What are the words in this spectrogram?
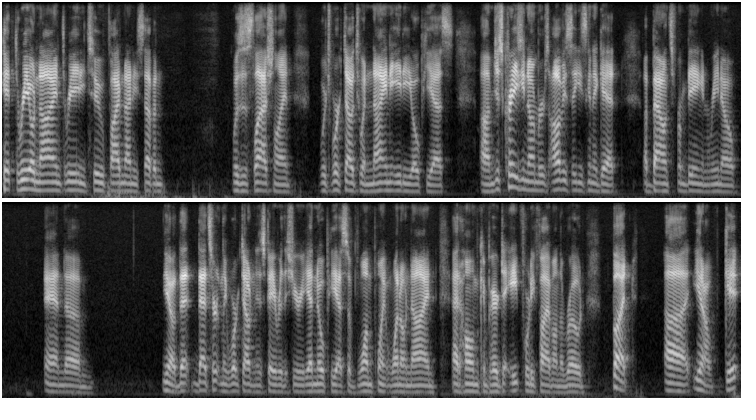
Hit 309, 382, 597 was his slash line, which worked out to a 980 OPS. Um, just crazy numbers. Obviously, he's going to get a bounce from being in Reno, and um, you know that that certainly worked out in his favor this year. He had an OPS of 1.109 at home compared to 845 on the road. But uh, you know, get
